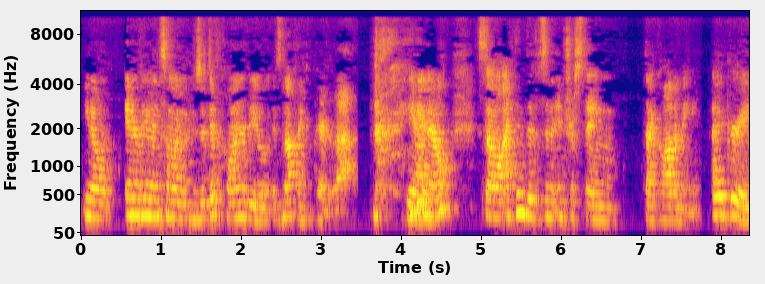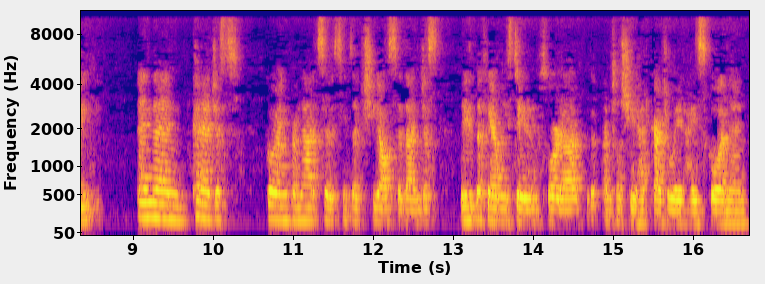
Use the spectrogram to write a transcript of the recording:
you know, interviewing someone who's a difficult interview is nothing compared to that. Yeah. you know? So I think that it's an interesting dichotomy. I agree. And then kind of just going from that, so it seems like she also then just, the, the family stayed in Florida until she had graduated high school, and then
